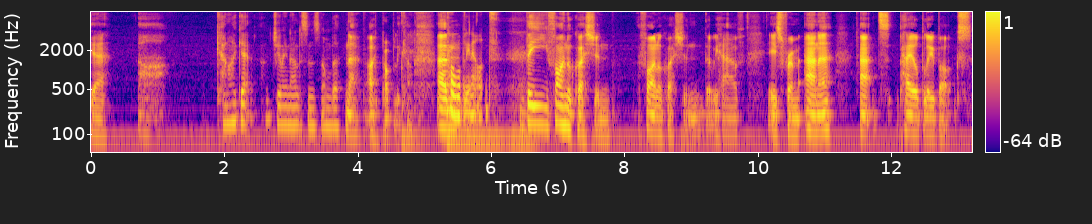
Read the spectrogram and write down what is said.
yeah, Ah, can I get Gillian Anderson's number? No, I probably can't. Um, Probably not. the final question, the final question that we have is from Anna at Pale Blue Box.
